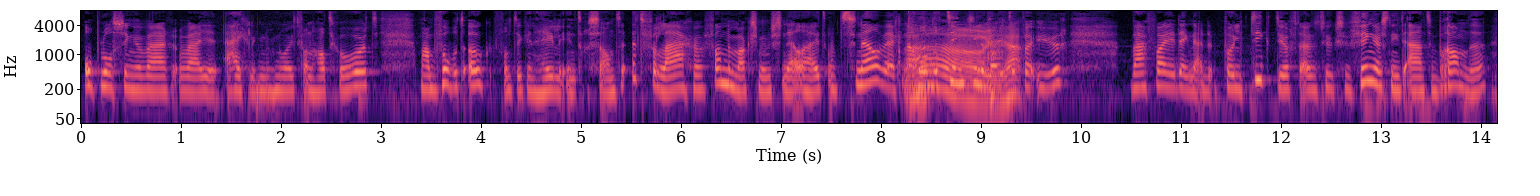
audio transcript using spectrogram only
oplossingen waar, waar je eigenlijk nog nooit van had gehoord. Maar bijvoorbeeld ook, vond ik een hele interessante... het verlagen van de maximumsnelheid op de snelweg naar 110 km per uur. Waarvan je denkt, nou, de politiek durft daar natuurlijk zijn vingers niet aan te branden.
